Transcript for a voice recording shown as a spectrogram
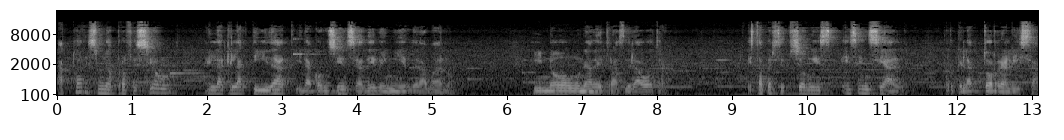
Actuar es una profesión en la que la actividad y la conciencia deben ir de la mano y no una detrás de la otra. Esta percepción es esencial porque el actor realiza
